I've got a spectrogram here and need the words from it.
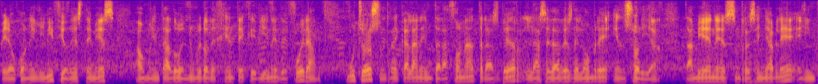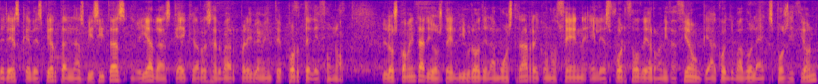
pero con el inicio de este mes ha aumentado el número de gente que viene de fuera. Muchos recalan en Tarazona tras ver las edades del hombre en Soria. También es reseñable el interés que despiertan las visitas guiadas que hay que reservar previamente por teléfono. Los comentarios del libro de la muestra reconocen el esfuerzo de organización que ha conllevado la exposición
